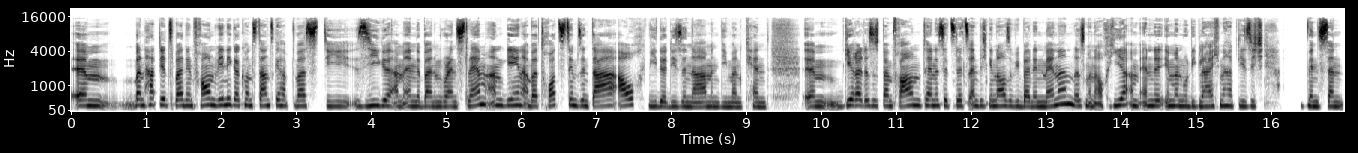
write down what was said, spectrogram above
Ähm, man hat jetzt bei den Frauen weniger Konstanz gehabt, was die Siege am Ende bei einem Grand Slam angehen, aber trotzdem sind da auch wieder diese Namen, die man kennt. Ähm, Gerald halt ist es beim Frauentennis jetzt letztendlich genauso wie bei den Männern, dass man auch hier am Ende immer nur die gleichen hat, die sich wenn es dann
